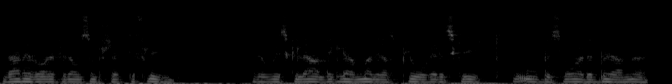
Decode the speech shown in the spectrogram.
Värre var det för de som försökte fly. Rui skulle aldrig glömma deras plågade skrik och obesvarade böner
